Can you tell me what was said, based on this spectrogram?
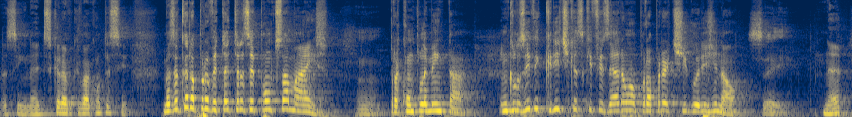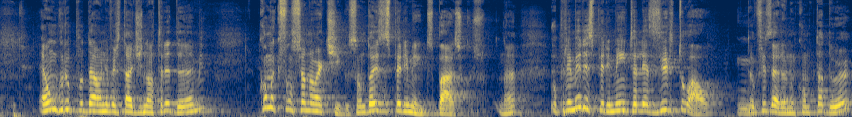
assim, né? Descreve o que vai acontecer. Mas eu quero aproveitar e trazer pontos a mais para complementar. Inclusive críticas que fizeram ao próprio artigo original. sei. Né? É um grupo da Universidade de Notre Dame. Como é que funciona o artigo? São dois experimentos básicos. Né? O primeiro experimento ele é virtual. Então fizeram no computador.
